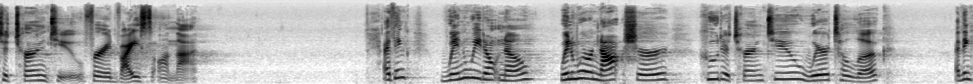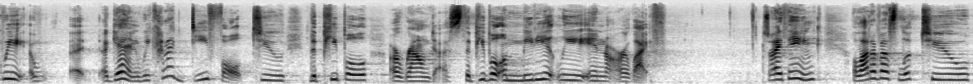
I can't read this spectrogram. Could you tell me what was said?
to turn to for advice on that. I think when we don't know, when we're not sure who to turn to, where to look, I think we, uh, again, we kind of default to the people around us, the people immediately in our life. So I think a lot of us look to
